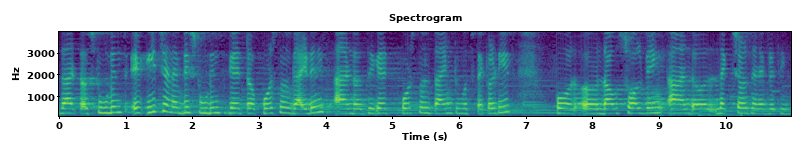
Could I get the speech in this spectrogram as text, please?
that uh, students each and every students get uh, personal guidance and uh, they get personal time towards faculties for uh, doubt solving and uh, lectures and everything.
